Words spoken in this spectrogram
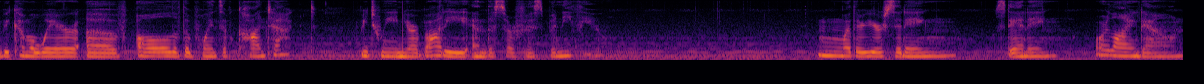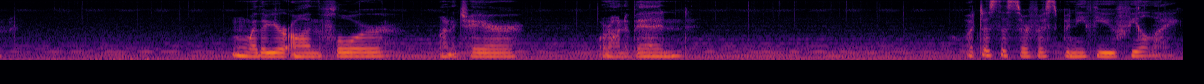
Become aware of all of the points of contact between your body and the surface beneath you. Whether you're sitting, standing, or lying down, whether you're on the floor, on a chair, or on a bed. What does the surface beneath you feel like?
